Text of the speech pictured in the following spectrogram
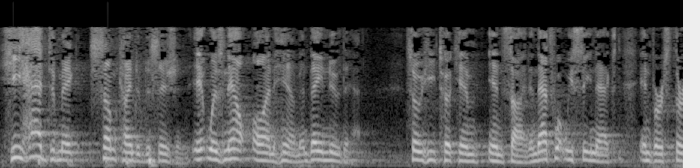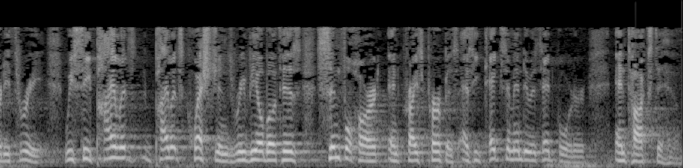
He had to make some kind of decision. It was now on him, and they knew that. So he took him inside. And that's what we see next in verse 33. We see Pilate's, Pilate's questions reveal both his sinful heart and Christ's purpose as he takes him into his headquarters and talks to him.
